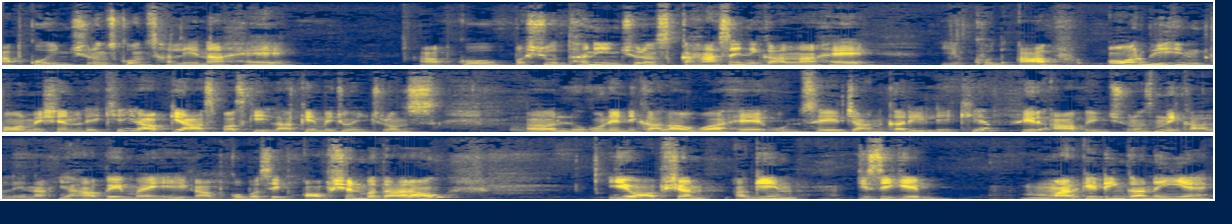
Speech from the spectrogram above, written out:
आपको इंश्योरेंस कौन सा लेना है? आपको पशुधन इंश्योरेंस कहाँ से निकालना है? ये खुद आप और भी इंफॉर्मेशन लेके आपके आसपास के इलाके में जो इंश्योरेंस लोगों ने निकाला हुआ है उनसे जानकारी लेके फिर आप इंश्योरेंस निकाल लेना। यहाँ पे मैं एक आपको बस एक ऑप्शन बता रहा हूँ। ये ऑप्शन अगेन किसी के मार्केटिंग का नहीं है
